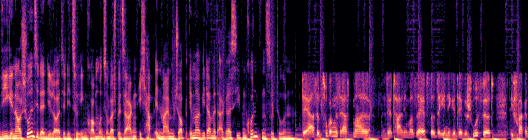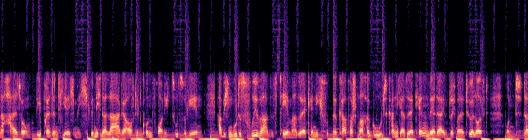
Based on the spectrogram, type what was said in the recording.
Wie genau schulen Sie denn die Leute, die zu Ihnen kommen und zum Beispiel sagen, ich habe in meinem Job immer wieder mit aggressiven Kunden zu tun? Der erste Zugang ist erstmal der Teilnehmer selbst, also derjenige, der geschult wird. Die Frage nach Haltung. Wie präsentiere ich mich? Bin ich in der Lage, auf den Kunden freundlich zuzugehen? Habe ich ein gutes Frühwarnsystem? Also erkenne ich äh, Körpersprache gut? Kann ich also erkennen, wer da durch meine Tür läuft? Und da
